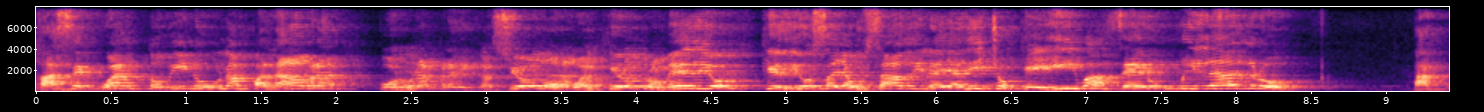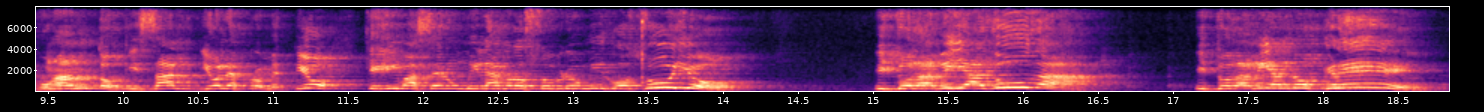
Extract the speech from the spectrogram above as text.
¿Hace cuánto vino una palabra por una predicación o cualquier otro medio que Dios haya usado y le haya dicho que iba a ser un milagro? ¿A cuánto quizás Dios les prometió que iba a ser un milagro sobre un hijo suyo? Y todavía duda. Y todavía no cree.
